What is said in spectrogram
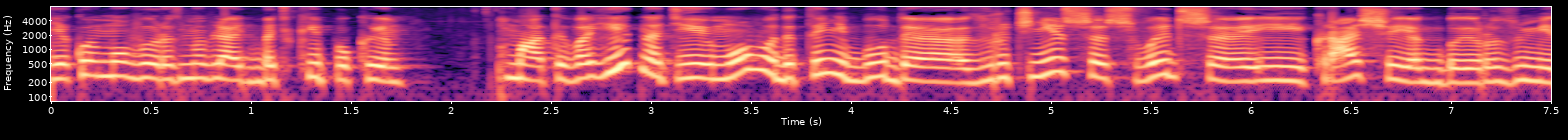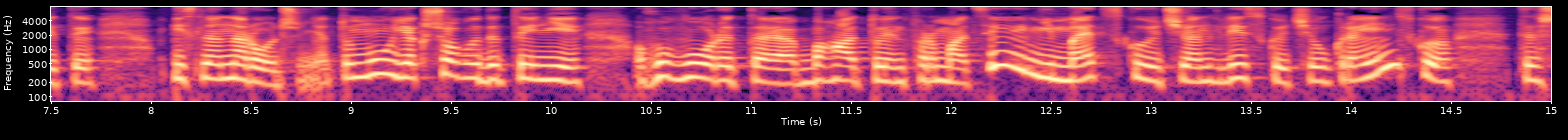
якою мовою розмовляють батьки, поки. Мати вагітна, тією мовою дитині буде зручніше, швидше і краще якби розуміти після народження. Тому, якщо ви дитині говорите багато інформації німецькою, чи англійською, чи українською, теж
